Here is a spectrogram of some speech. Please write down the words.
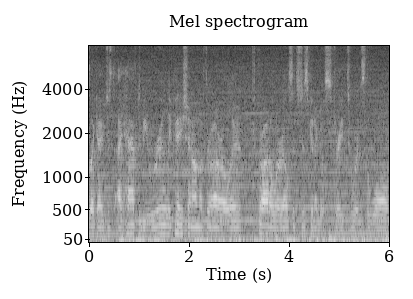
Like I just I have to be really patient on the throttle or throttle or else it's just gonna go straight towards the wall.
